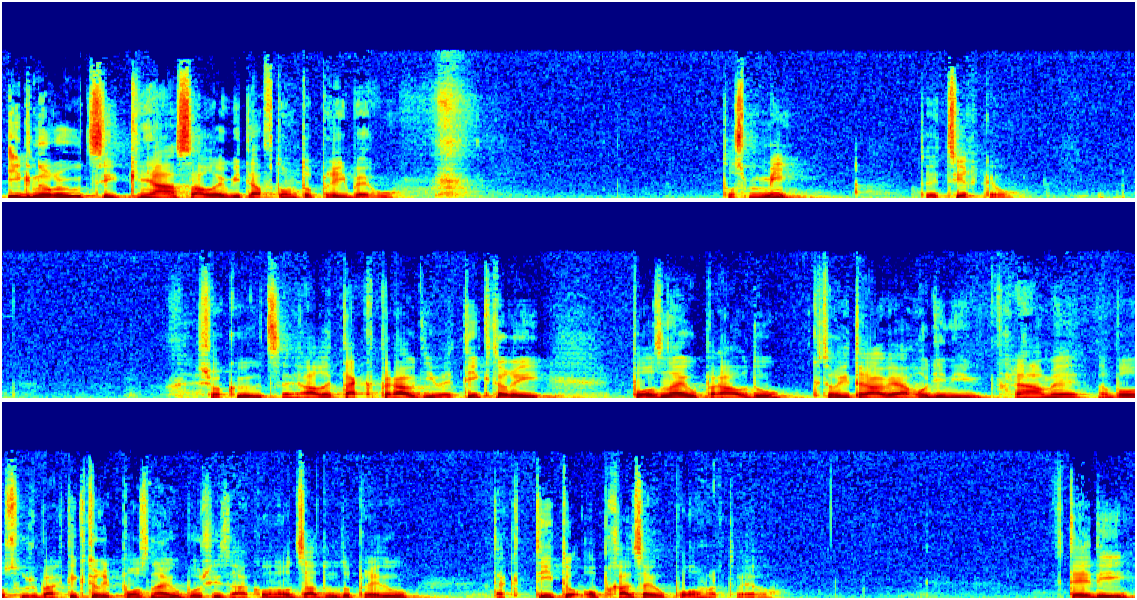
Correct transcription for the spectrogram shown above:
ignorujúci kňaz a levita v tomto príbehu? To sme my. To je církev. Šokujúce, ale tak pravdivé. Tí, ktorí poznajú pravdu, ktorí trávia hodiny v chráme na bohoslužbách, tí, ktorí poznajú Boží zákon od zadu dopredu, tak títo obchádzajú polomrtvého. Vtedy,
